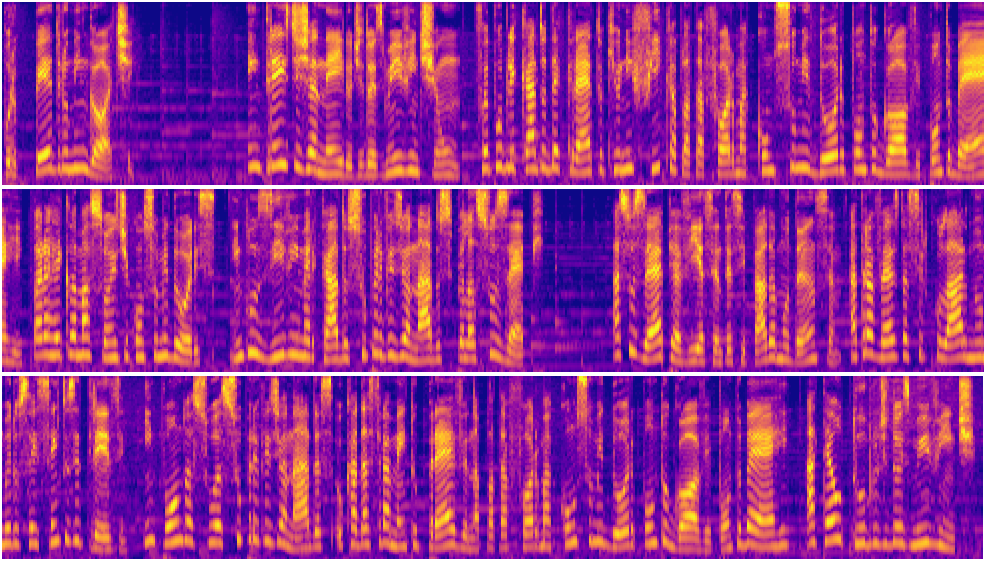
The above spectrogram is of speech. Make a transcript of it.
por Pedro Mingotti. Em 3 de janeiro de 2021, foi publicado o decreto que unifica a plataforma consumidor.gov.br para reclamações de consumidores, inclusive em mercados supervisionados pela SUSEP. A SUSEP havia se antecipado à mudança através da circular número 613, impondo às suas supervisionadas o cadastramento prévio na plataforma consumidor.gov.br até outubro de 2020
